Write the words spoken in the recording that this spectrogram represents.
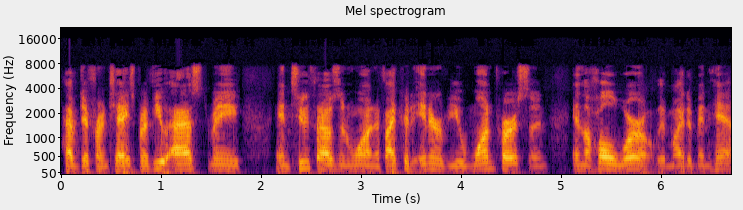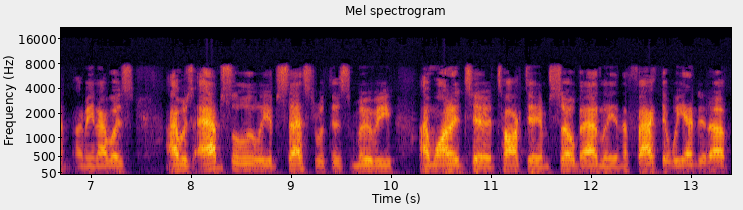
have different tastes. But if you asked me in 2001 if I could interview one person in the whole world, it might have been him. I mean, I was I was absolutely obsessed with this movie. I wanted to talk to him so badly, and the fact that we ended up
